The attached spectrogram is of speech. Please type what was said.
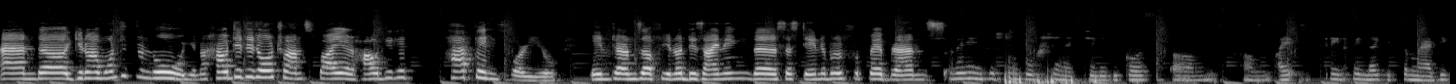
And uh, you know i wanted to know you know how did it all transpire? How did it happen for you in terms of you know designing the sustainable footwear brands? Very interesting question actually because um, um, i feel like it's a magic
